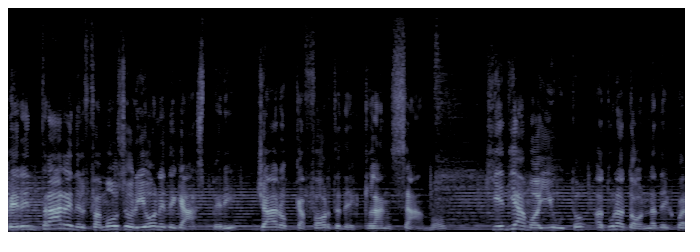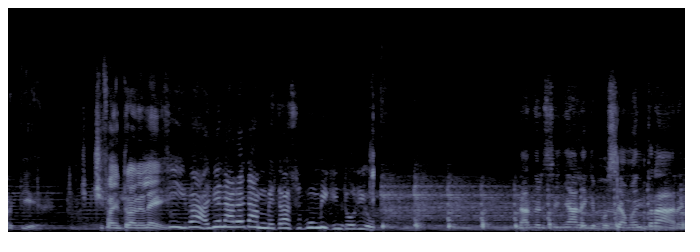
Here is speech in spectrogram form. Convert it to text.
Per entrare nel famoso rione De Gasperi, già roccaforte del clan Samo, chiediamo aiuto ad una donna del quartiere. Ci fa entrare lei? Sì, va, vieni a dammi tra su conmigo in Torio. Dando il segnale che possiamo entrare.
